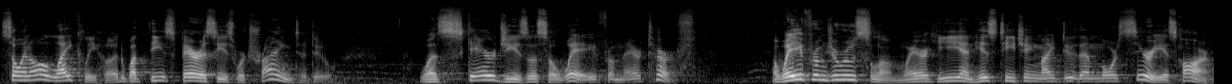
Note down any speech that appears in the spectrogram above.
So, in all likelihood, what these Pharisees were trying to do was scare Jesus away from their turf, away from Jerusalem, where he and his teaching might do them more serious harm.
